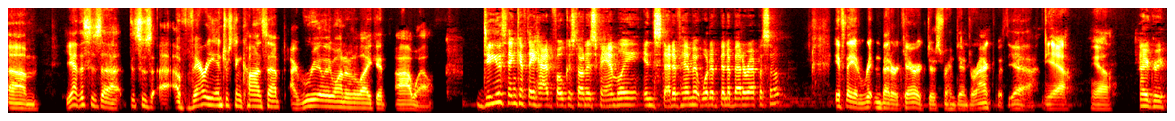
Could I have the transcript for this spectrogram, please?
um, yeah, this is a this is a, a very interesting concept. I really wanted to like it. Ah, well, Do you think if they had focused on his family instead of him, it would have been a better episode? if they had written better characters for him to interact with, yeah. Yeah, yeah. I agree.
